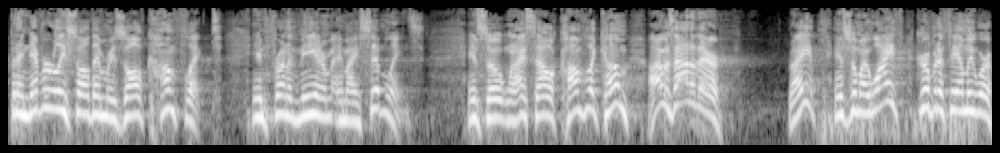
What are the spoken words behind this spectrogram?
But I never really saw them resolve conflict in front of me and my siblings. And so when I saw conflict come, I was out of there right? And so my wife grew up in a family where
